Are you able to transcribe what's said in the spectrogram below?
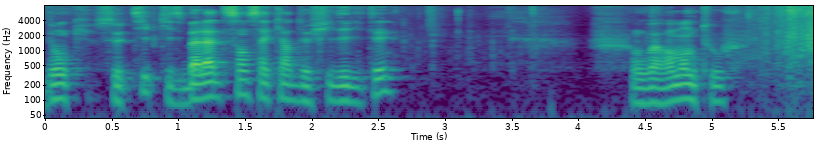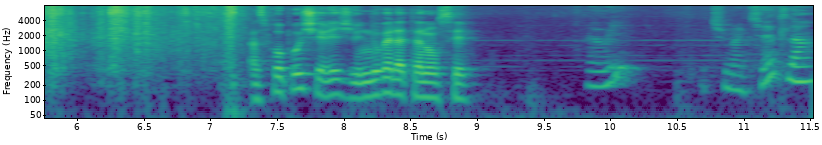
Dis donc, ce type qui se balade sans sa carte de fidélité, on voit vraiment de tout. À ce propos, chérie, j'ai une nouvelle à t'annoncer. Ah oui? Tu m'inquiètes là?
